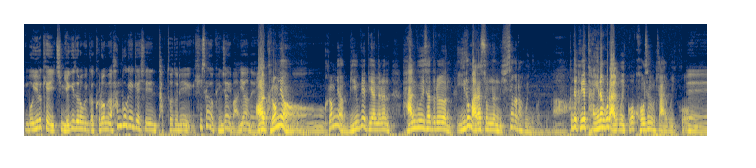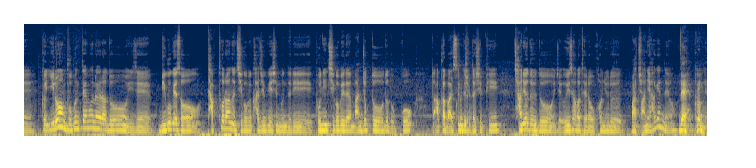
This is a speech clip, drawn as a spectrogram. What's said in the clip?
뭐 이렇게 지금 얘기 들어보니까 그러면 한국에 계신 닥터들이 희생을 굉장히 많이 하네요. 아 그럼요. 어, 그럼요. 미국에 비하면은 한국 의사들은 이루 말할 수 없는 희생을 하고 있는 건데요. 아, 근데 그게 당연한 걸 알고 있고 거기서 그렇게 알고 있고 예, 예. 그 이러한 부분 때문에라도 이제 미국에서 닥터라는 직업을 가지고 계신 분들이 본인 직업에 대한 만족도도 높고 또 아까 말씀드렸다시피 자녀들도 이제 의사가 되라고 권유를 맞죠. 많이 하겠네요. 네, 그럼요.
